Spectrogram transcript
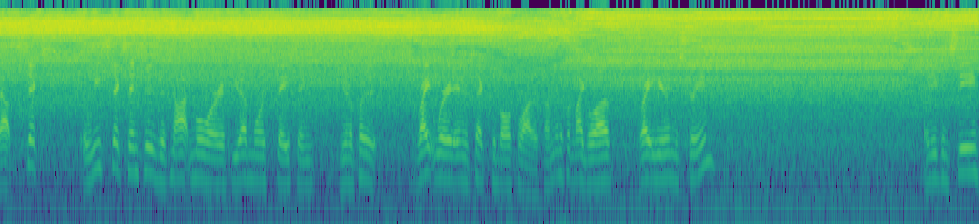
about six, at least six inches, if not more. If you have more spacing, you're going to put it right where it intersects the bulk water. So I'm going to put my glove right here in the stream. And you can see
